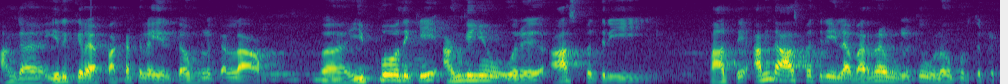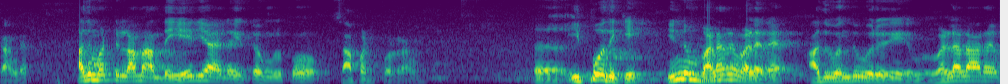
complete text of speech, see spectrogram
அங்கே இருக்கிற பக்கத்தில் இருக்கவங்களுக்கெல்லாம் இப்போதைக்கு அங்கேயும் ஒரு ஆஸ்பத்திரி பார்த்து அந்த ஆஸ்பத்திரியில் வர்றவங்களுக்கு உணவு கொடுத்துட்ருக்காங்க. அது மட்டும் இல்லாமல் அந்த ஏரியாவில் இருக்கவங்களுக்கும் சாப்பாடு போடுறாங்க. இப்போதைக்கு இன்னும் வளர வளர அது வந்து ஒரு வள்ளலாரை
